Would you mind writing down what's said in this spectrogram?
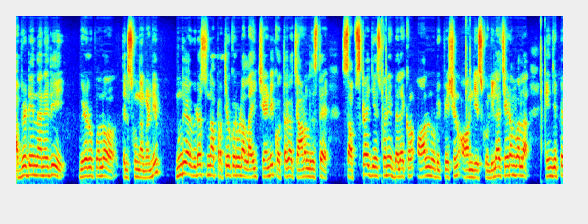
అప్డేట్ ఏందనేది వీడియో రూపంలో తెలుసుకుందామండి. ముందుగా వీడియోస్ ఉన్న ప్రతి ఒక్కరు కూడా లైక్ చేయండి. కొత్తగా ఛానల్ చూస్తే సబ్స్క్రైబ్ చేసుకొని బెల్ ఆల్ నోటిఫికేషన్ ఆన్ చేసుకోండి. ఇలా చేయడం వల్ల నేను చెప్పే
